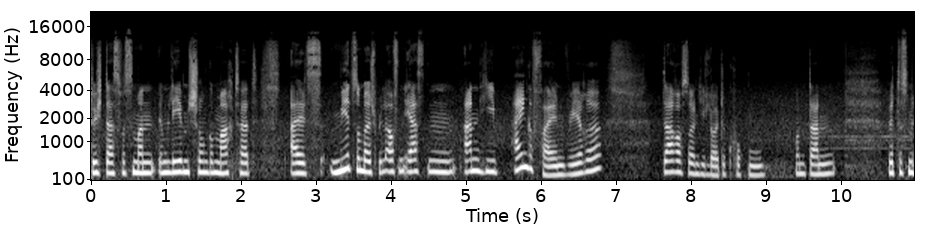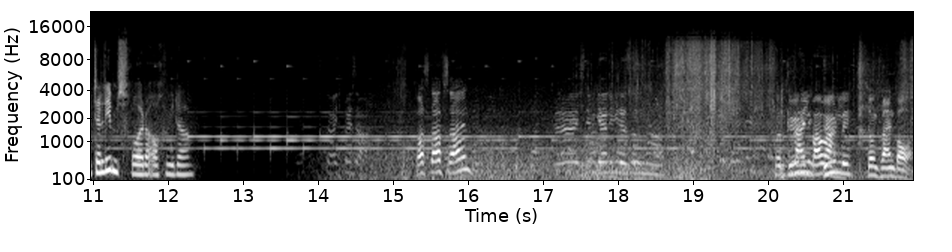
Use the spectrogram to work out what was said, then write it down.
durch das, was man im Leben schon gemacht hat, als mir zum Beispiel auf den ersten Anhieb eingefallen wäre, darauf sollen die Leute gucken. Und dann wird es mit der Lebensfreude auch wieder. Jetzt gleich besser. Was darf sein? Äh, ich nehme gerne wieder so einen, So ein kleinen Bauern. Bühli, so einen kleinen Bauern.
